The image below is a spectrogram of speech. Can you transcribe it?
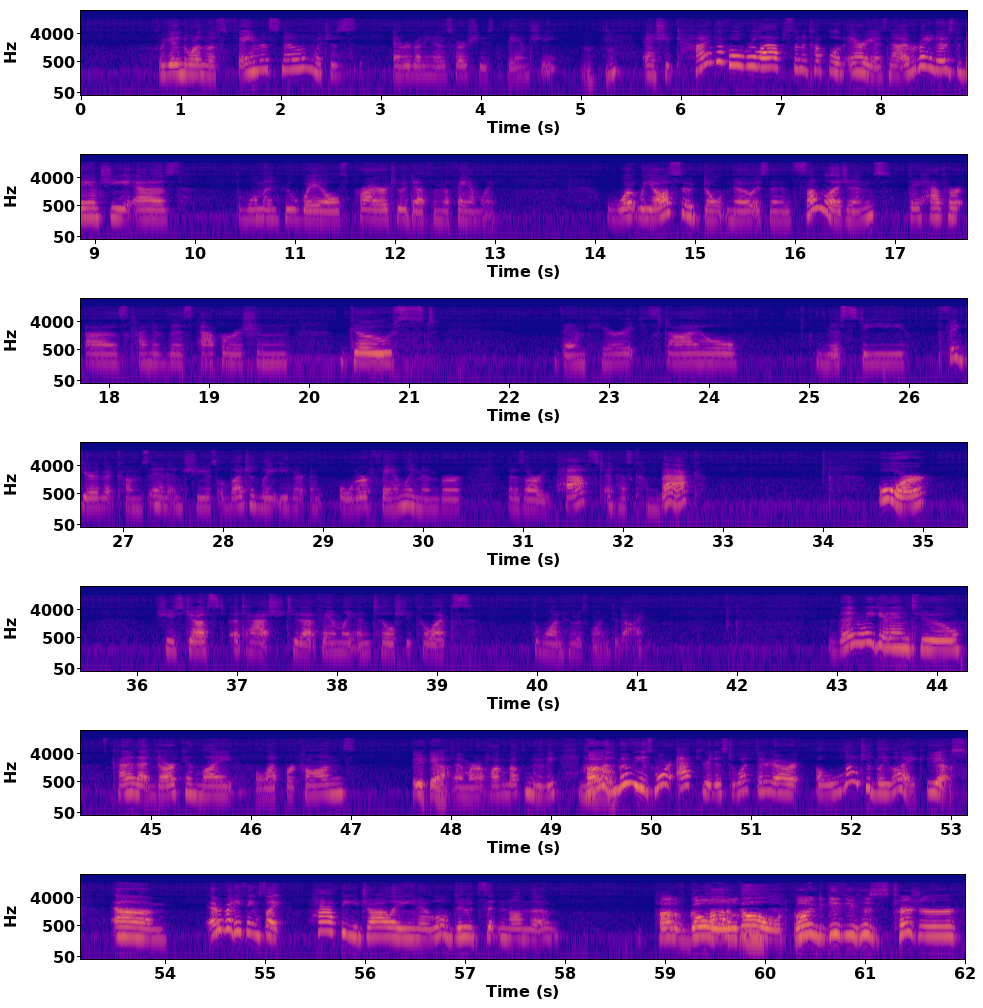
we get into one of the most famous known, which is everybody knows her. She's the Banshee. Mhm. And she kind of overlaps in a couple of areas. Now, everybody knows the Banshee as the woman who wails prior to a death in the family. What we also don't know is that in some legends, they have her as kind of this apparition, ghost, vampiric style, misty figure that comes in, and she is allegedly either an older family member that has already passed and has come back, or she's just attached to that family until she collects the one who is going to die. Then we get into kind of that dark and light leprechauns, Yeah. and we're not talking about the movie. No. However, the movie is more accurate as to what they are allegedly like. Yes. Um, everybody thinks like happy, jolly, you know, little dude sitting on the Pot of gold. Pot of gold. Going to give you his treasure.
